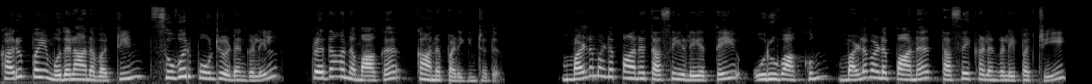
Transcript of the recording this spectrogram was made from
கருப்பை முதலானவற்றின் சுவர் போன்ற இடங்களில் பிரதானமாக காணப்படுகின்றது. மளமளப்பான தசை உருவாக்கும் மளமளப்பான தசை பற்றி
